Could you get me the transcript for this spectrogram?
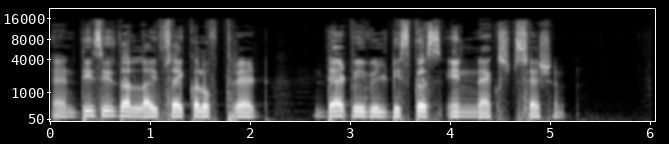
and this is the life cycle of thread that we will discuss in next session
